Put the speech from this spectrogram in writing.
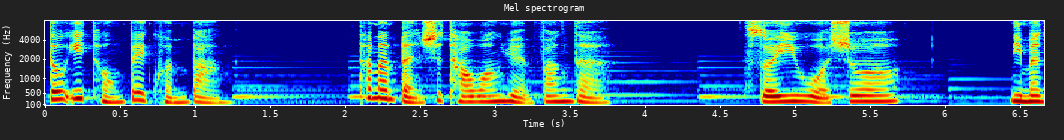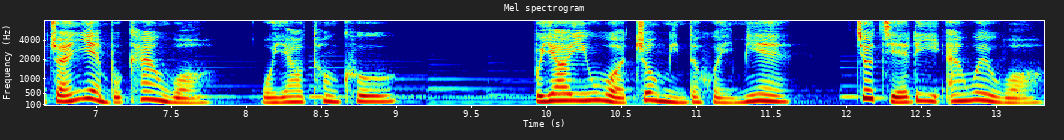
都一同被捆绑。他们本是逃往远方的。所以我说，你们转眼不看我，我要痛哭；不要因我众民的毁灭，就竭力安慰我。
